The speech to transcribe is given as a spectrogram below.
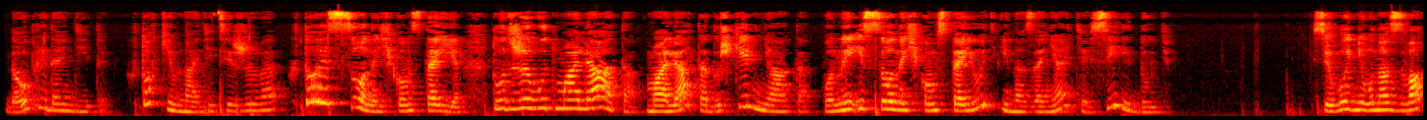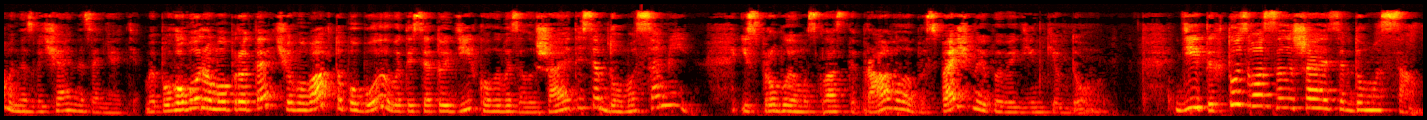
Добрий день, діти! Хто в кімнаті цій живе? Хто із сонечком стає? Тут живуть малята, малята дошкільнята. Вони із сонечком встають і на заняття всі йдуть. Сьогодні у нас з вами незвичайне заняття. Ми поговоримо про те, чого варто побоюватися тоді, коли ви залишаєтеся вдома самі, і спробуємо скласти правила безпечної поведінки вдома. Діти, хто з вас залишається вдома сам?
